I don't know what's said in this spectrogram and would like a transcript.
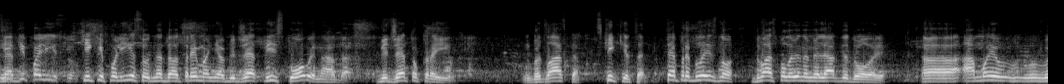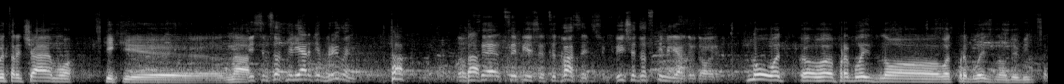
не- по лісу. тільки по лісу недоотримання в бюджет військовий треба, бюджет України. Будь ласка, скільки це? Це приблизно 2,5 мільярди доларів. Е, а ми витрачаємо скільки на 800 мільярдів гривень? так. Ну, так. це, це більше, це 20, більше 20 мільярдів доларів. Ну от е, приблизно, от приблизно дивіться.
